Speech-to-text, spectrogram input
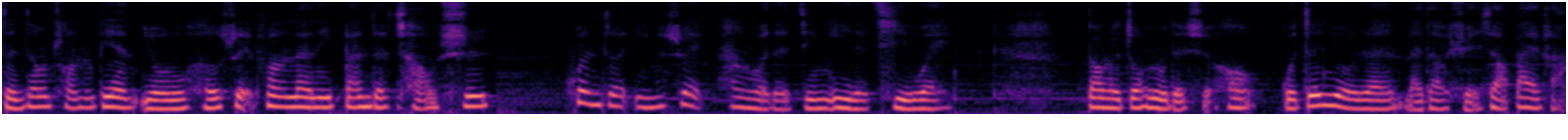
整张床垫犹如河水泛滥一般的潮湿，混着淫水和我的精液的气味。到了中午的时候，果真有人来到学校拜访，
